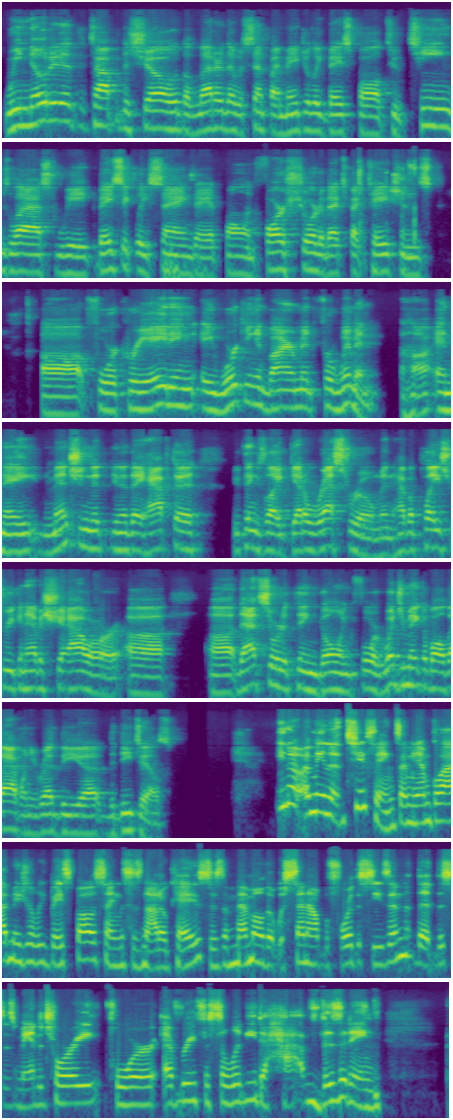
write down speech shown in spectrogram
We noted at the top of the show the letter that was sent by Major League Baseball to teams last week, basically saying they had fallen far short of expectations uh, for creating a working environment for women. Uh-huh. And they mentioned that you know they have to do things like get a restroom and have a place where you can have a shower, uh, uh that sort of thing going forward. What'd you make of all that when you read the uh, the details? You know, I mean, uh, two things. I mean, I'm glad Major League Baseball is saying this is not okay. This is a memo that was sent out before the season that this is mandatory for every facility to have visiting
